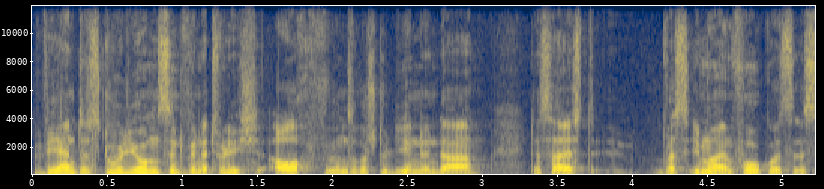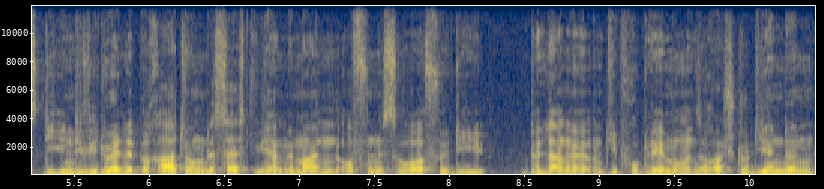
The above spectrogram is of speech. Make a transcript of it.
Während des Studiums sind wir natürlich auch für unsere Studierenden da. Das heißt, was immer im Fokus ist, die individuelle Beratung. Das heißt, wir haben immer ein offenes Ohr für die Belange und die Probleme unserer Studierenden.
